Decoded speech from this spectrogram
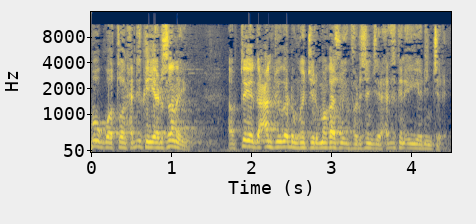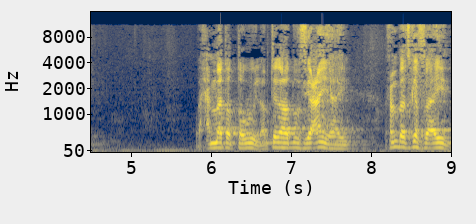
buug watoon xadiidka yeedhsanayo abtiga gacantu iga dhunkan jiray markaasuu infadhisan jiray xadidkan i yeedhin jiray. Waa xamaad awiil abtiga hadduu fiican yahay xunbaad ka faaidi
